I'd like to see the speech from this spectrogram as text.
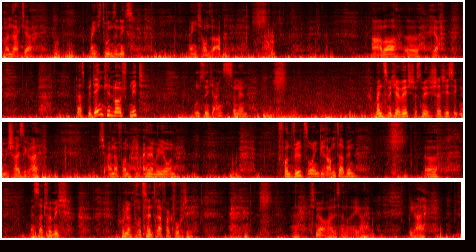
Man sagt ja, eigentlich tun sie nichts. Eigentlich hauen sie ab. Aber äh, ja, das Bedenken läuft mit, um es nicht Angst zu nennen. Wenn es mich erwischt, ist mir die Statistik nämlich scheißegal. Ich einer von einer Million von Wildsäulen gerammter bin, äh, ist das für mich 100% Trefferquote. Äh, ist mir auch alles andere egal. Egal. Wir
